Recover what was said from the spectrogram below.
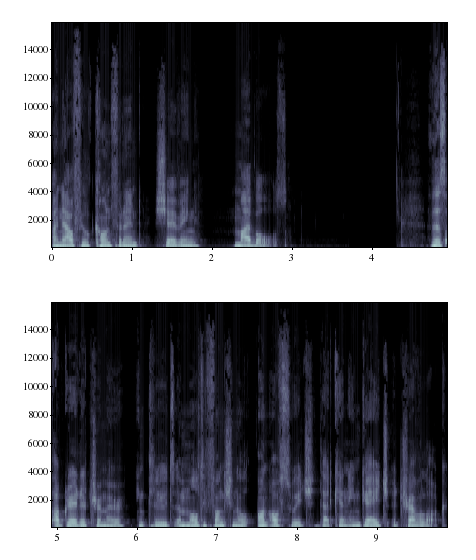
I now feel confident shaving my balls. This upgraded trimmer includes a multifunctional on off switch that can engage a travel lock.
